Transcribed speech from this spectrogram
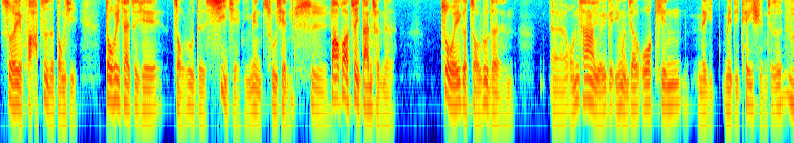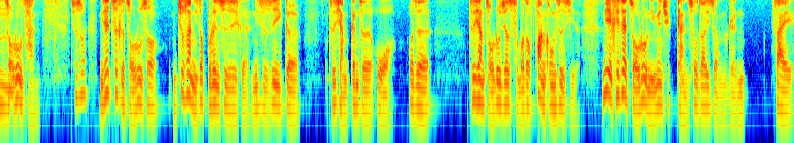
社会法治的东西。都会在这些走路的细节里面出现，是。包括最单纯的，作为一个走路的人，呃，我们常常有一个英文叫 walking meditation，就是走路禅，就是说你在这个走路的时候，你就算你都不认识这个，你只是一个只想跟着我，或者只想走路，就是什么都放空自己的，你也可以在走路里面去感受到一种人在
